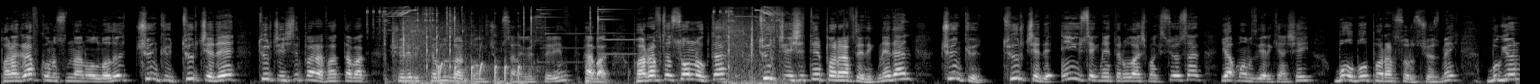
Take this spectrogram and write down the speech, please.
paragraf konusundan olmalı. Çünkü Türkçe'de Türkçe eşittir paragraf. Hatta bak şöyle bir kitabımız var Tonguç'um sana göstereyim. Ha bak paragrafta son nokta Türkçe eşittir paragraf dedik. Neden? Çünkü Türkçe'de en yüksek netlere ulaşmak istiyorsak yapmamız gereken şey bol bol paragraf sorusu çözmek. Bugün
